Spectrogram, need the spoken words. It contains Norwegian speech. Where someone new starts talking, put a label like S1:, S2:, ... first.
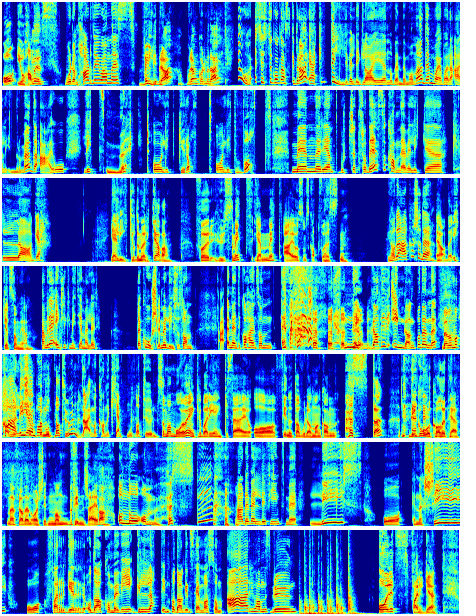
S1: Og Johannes.
S2: Hvordan har du det, Johannes?
S1: Veldig bra. Hvordan går det med deg?
S2: Jo, jeg syns det går ganske bra. Jeg er ikke veldig veldig glad i november måned, det må jeg bare ærlig innrømme. Det er jo litt mørkt og litt grått og litt vått, men rent bortsett fra det så kan jeg vel ikke klage.
S1: Jeg liker jo det mørke, jeg, da. For huset mitt, hjemmet mitt, er jo som skapt for høsten.
S2: Ja, det er kanskje det.
S1: Ja, det er ikke et sommerhjem.
S2: Ja, Men det er egentlig ikke mitt hjem heller. Det er koselig med lys og sånn. Ja, jeg mente ikke å ha en sånn negativ inngang på denne.
S1: Men man kan jo ikke kjempe mot naturen.
S2: Nei, man kan ikke kjempe mot naturen.
S1: Så man må jo egentlig bare jenke seg og finne ut av hvordan man kan høste de gode kvalitetene fra den årstiden man befinner seg i, da.
S2: Og nå om høsten er det veldig fint med lys og energi og farger. Og da kommer vi glatt inn på dagens tema, som er Johannes Brun.
S1: Årets farge.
